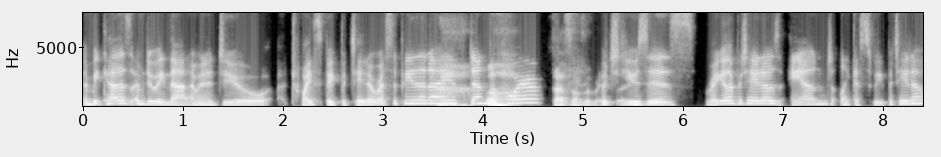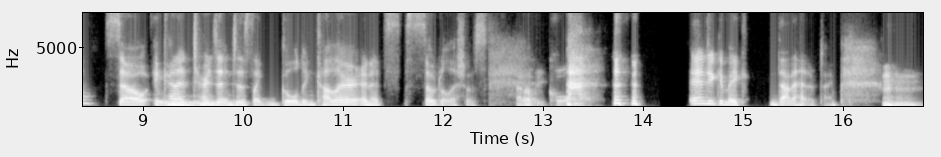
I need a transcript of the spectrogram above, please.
And because I'm doing that, I'm going to do a twice baked potato recipe that I've done Oh, before, That sounds amazing. which uses regular potatoes and like a sweet potato. So it kind of turns it into this like golden color and it's so delicious. That'll be cool. And you can make that ahead of time. Mhm.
